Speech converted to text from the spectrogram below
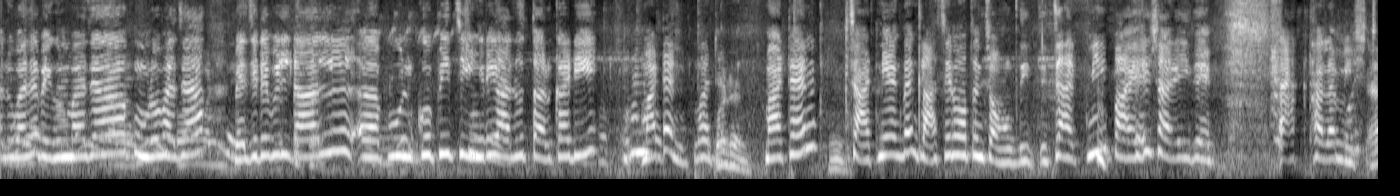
আলু ভাজা বেগুন ভাজা কুমড়ো ভাজা ভেজিটেবিল ডাল ফুলকপি চিংড়ি আলুর তরকারি মাটন? মাটন। চাটনি একদম গ্লাসের মতন চমক দিচ্ছে। চাটনি পায়েস আর এই যে এক থালা মিষ্টি।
